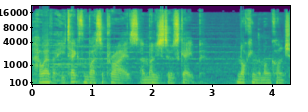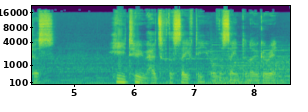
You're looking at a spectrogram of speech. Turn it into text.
However, he takes them by surprise and manages to escape, knocking them unconscious. He too heads for the safety of the St. Enoga Inn.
